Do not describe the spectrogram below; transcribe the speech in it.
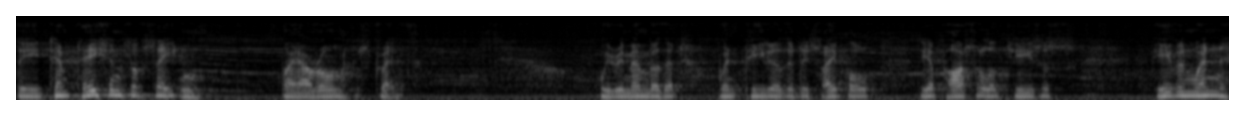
the temptations of Satan by our own strength. We remember that when Peter, the disciple, the apostle of Jesus, even when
